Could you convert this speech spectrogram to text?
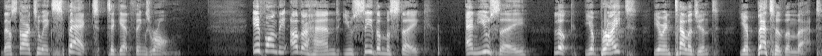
they'll start to expect to get things wrong. If, on the other hand, you see the mistake and you say, Look, you're bright, you're intelligent, you're better than that.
